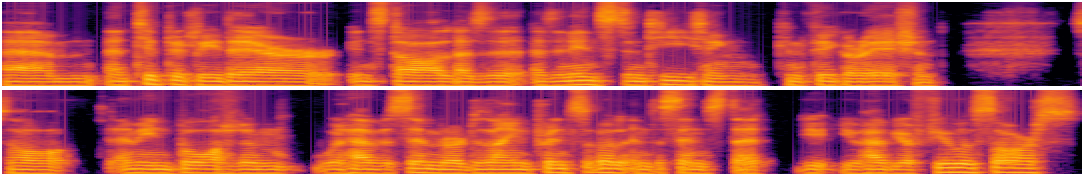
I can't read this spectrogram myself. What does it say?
Um, and typically they're installed as a, as an instant heating configuration. So, I mean, both of them would have a similar design principle in the sense that you, you have your fuel source,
